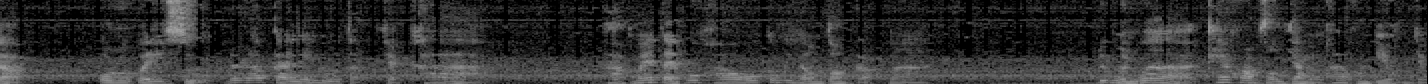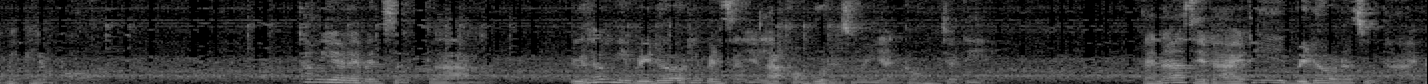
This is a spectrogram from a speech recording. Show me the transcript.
กับโอโรเปสุได้รับการเลี้ยงดูตัดจากข้าหากแม้แต่พวกเขาก็ไม่ยอมตอนกลับมาดูเหมือนว่าแค่ความทรงจำของข้าคนเดียวคงจะไม่เพียงพอ ถ้ามีอะไรเป็นสื่อกลาง หรือถ้ามีบรีเดอร์ที่เป็นสัญลักษณ์ของบุตรแห่งสุริยันก็คงจะดี แต่น่าเสียดายที่บิดเดิลนั้นสูญหายไป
